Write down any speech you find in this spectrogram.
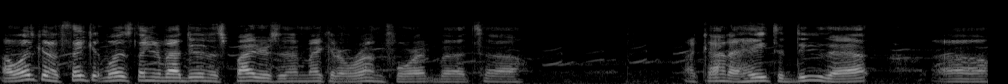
I was gonna think it was thinking about doing the spiders and then making a run for it, but uh, I kind of hate to do that. Uh,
